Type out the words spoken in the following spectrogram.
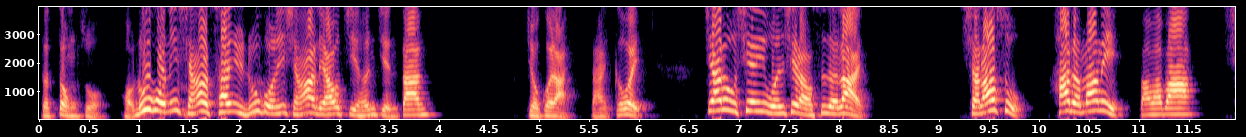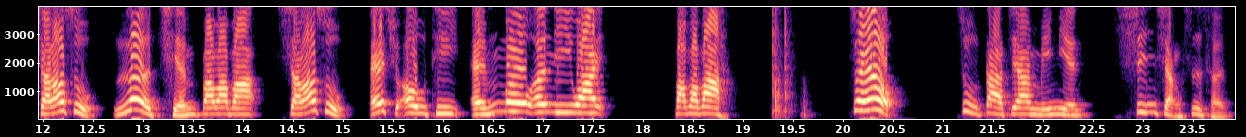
的动作，好，如果你想要参与，如果你想要了解，很简单，就过来，来各位加入谢一文谢老师的 line 小老鼠。Hard Money 八八八，小老鼠热钱八八八，小老鼠 H O T M O N E Y 八八八。最后，祝大家明年心想事成，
